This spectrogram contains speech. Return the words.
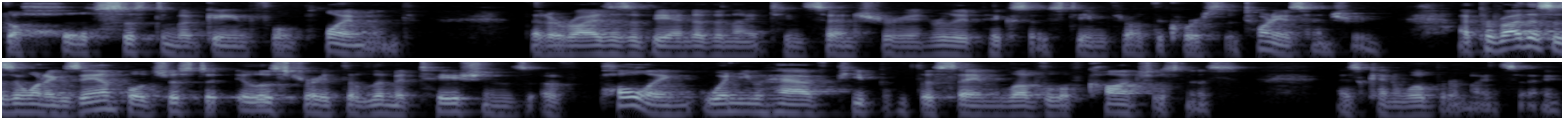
the whole system of gainful employment that arises at the end of the 19th century and really picks up steam throughout the course of the 20th century. I provide this as one example just to illustrate the limitations of polling when you have people with the same level of consciousness, as Ken Wilber might say.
